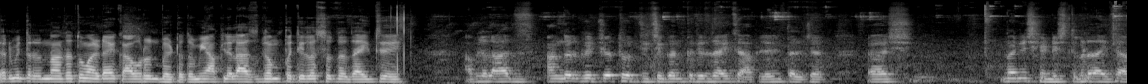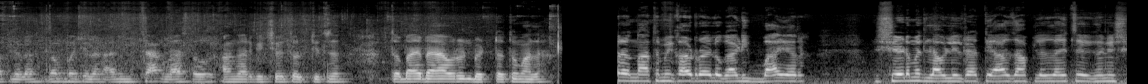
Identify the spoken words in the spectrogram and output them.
तर मित्रांनो आता तुम्हाला डायरेक्ट आवरून भेटतो. मी आपल्याला आज गणपतीला सुद्धा जायचं आहे आपल्याला आज अंगणगीर चतुर्थीची गणपतीला जायचं आहे आपल्याला इथलच्या श- गणेश खिंडीच तिकडं जायचं आहे आपल्याला गणपतीला. आणि चांगलं असतं अंगारगी चतुर्थीचं. तर बाय बाय आवरून भेटतो तुम्हाला. मित्रांनो आता मी काढून राहिलो गाडी बाहेर. शेडमध्ये लावलेली राहते. आज आपल्याला जायचं आहे गणेश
